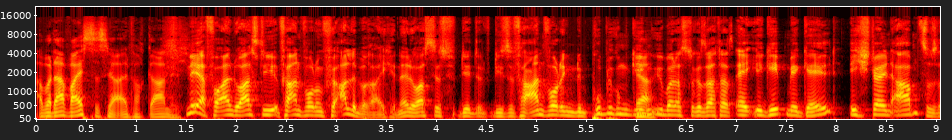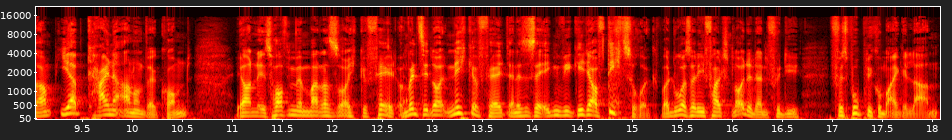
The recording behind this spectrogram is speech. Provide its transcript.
aber da weiß es ja einfach gar nicht. Naja, vor allem, du hast die Verantwortung für alle Bereiche. Ne? Du hast jetzt die, diese Verantwortung dem Publikum Ja. gegenüber, dass du gesagt hast, ey, ihr gebt mir Geld, ich stelle einen Abend zusammen, ihr habt keine Ahnung, wer kommt. Ja, und jetzt hoffen wir mal, dass es euch gefällt. Und wenn es den Leuten nicht gefällt, dann ist es ja irgendwie, geht ja auf dich zurück, weil du hast ja die falschen Leute dann für die, fürs Publikum eingeladen.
